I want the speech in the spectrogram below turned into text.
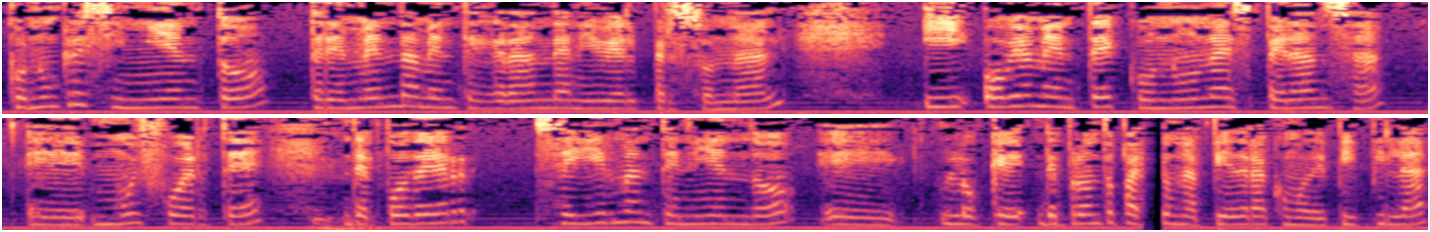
con un crecimiento tremendamente grande a nivel personal y obviamente con una esperanza eh, muy fuerte de poder seguir manteniendo eh, lo que de pronto parece una piedra como de pípila,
